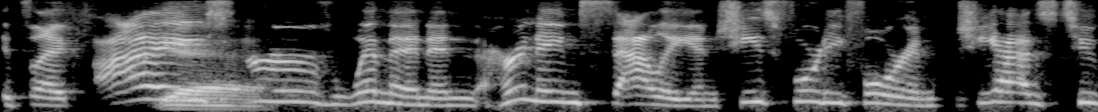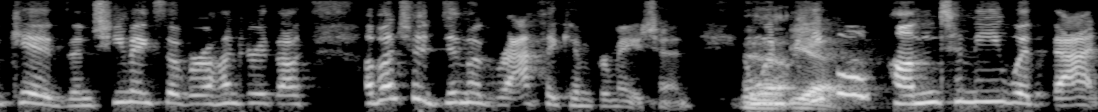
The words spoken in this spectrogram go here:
It's like, I Yeah. serve women and her name's Sally and she's 44 and she has two kids and she makes over a hundred thousand, a bunch of demographic information. And when Yeah. people come to me with that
